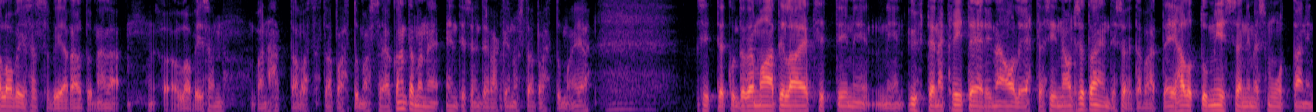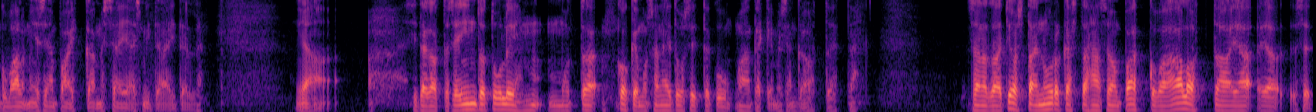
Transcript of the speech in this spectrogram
Lovisassa vierailtu näillä Lovisan vanhat talot tapahtumassa, joka on tämmöinen entisöintirakennnustapahtuma. Ja sitten kun tätä maatilaa etsittiin, niin, niin yhtenä kriteerinä oli, että siinä olisi jotain entisöitävää, että ei haluttu missään nimessä muuttaa niin valmiiseen paikkaan, missä ei jäisi mitään itselle. Ja sitä kautta se into tuli, mutta kokemushan ei tule sitten kuin vaan tekemisen kautta, että sanotaan, että jostain nurkastahan se on pakko vaan aloittaa ja, ja se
